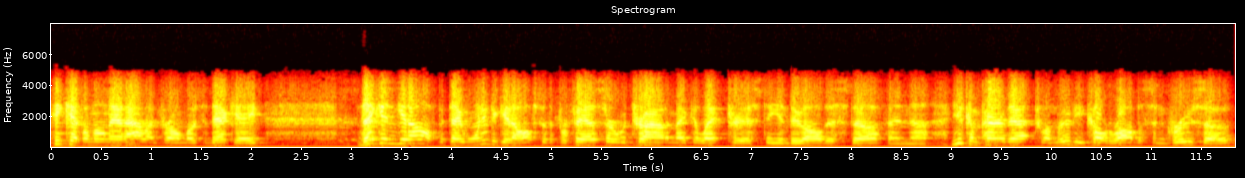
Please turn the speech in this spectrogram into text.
he kept them on that island for almost a decade they couldn't get off, but they wanted to get off, so the professor would try to make electricity and do all this stuff. And uh, you compare that to a movie called Robinson Crusoe,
